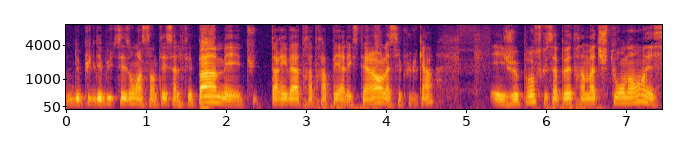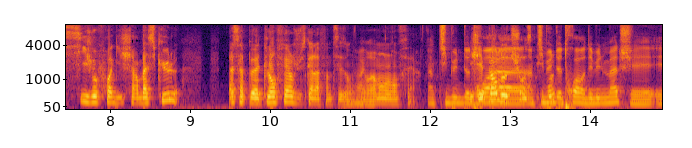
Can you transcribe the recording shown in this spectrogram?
depuis le début de saison à saint ça le fait pas, mais tu t'arrivais à te rattraper à l'extérieur, là c'est plus le cas. Et je pense que ça peut être un match tournant. Et si Geoffroy Guichard bascule, là ça peut être l'enfer jusqu'à la fin de saison. Ouais. Vraiment l'enfer. Un petit but de J'ai 3, peur d'autre chose. un petit but de 3 au début de match et, et-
